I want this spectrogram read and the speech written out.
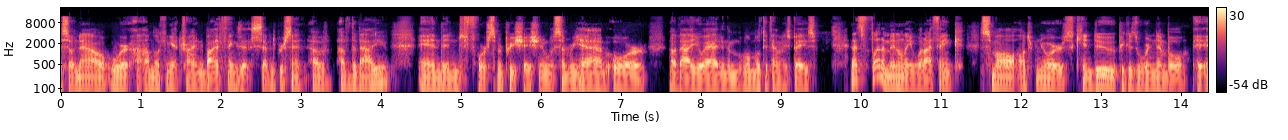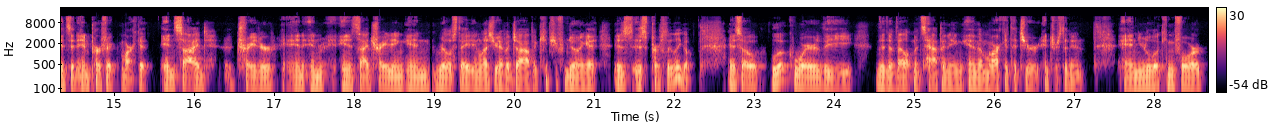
So now we're, I'm looking at trying to buy things at 70% of, of the value and then force some appreciation with some rehab or a value add in the multifamily space. And that's fundamentally what I think small entrepreneurs can do because we're nimble. It's an imperfect market inside trader and in, inside trading in real estate, unless you have a job that keeps you from doing it is, is perfectly legal. And so look where the, the developments happening in the market that you're interested in. And you're looking for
